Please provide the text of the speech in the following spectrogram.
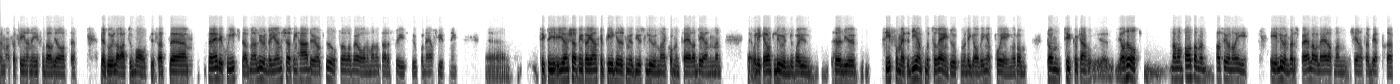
en massa fina nyförvärv gör att det, det rullar automatiskt. Så att, eh, Sen är det skiktat. Men Lund och Jönköping hade ju åkt ur förra våren om man inte hade fryst upp och nerflyttning. Eh, tyckte Jönköping såg ganska pigga ut mot just Lund när jag kommenterade den. Men, eh, och likadant Lund var ju, höll ju siffermässigt jämnt mot Thorengruppen men det gav inga poäng. Och de, de tycker kanske, eh, jag har hört när man pratar med personer i, i Lund, både spelare och ledare, att man känner sig bättre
